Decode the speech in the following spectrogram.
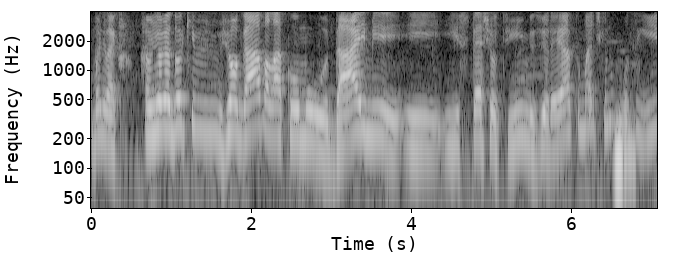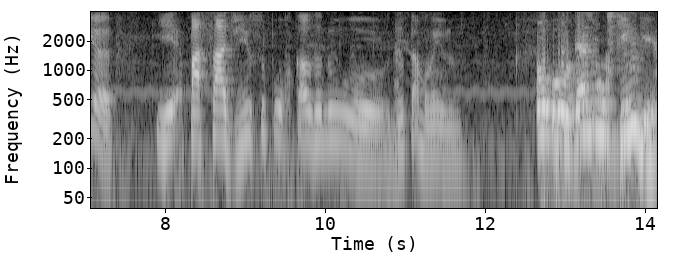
Money Mike. É um jogador que jogava lá como dime e, e special teams direto, mas que não conseguia e passar disso por causa do, do tamanho, né? O, Desmond King,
